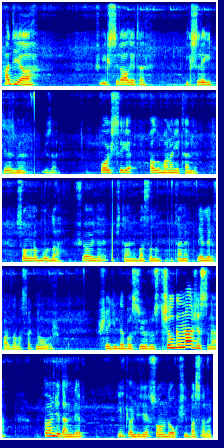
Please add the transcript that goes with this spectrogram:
Hadi ya. Şu iksiri al yeter. İksire gittiniz mi? Güzel. O iksiri alın bana yeterli. Sonra burada şöyle iki tane basalım. Bir tane devleri fazla bassak ne olur? Şu şekilde basıyoruz. Çılgınlarcasına önceden dev ilk önce dev sonra da okçuyu basarak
